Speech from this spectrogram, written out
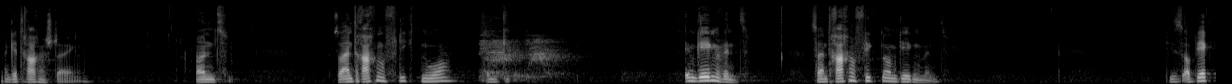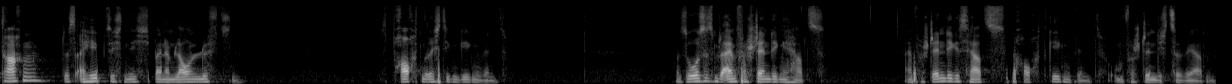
Man geht Drachensteigen. Und so ein Drachen fliegt nur im, im Gegenwind. So ein Drachen fliegt nur im Gegenwind. Dieses Objekt Drachen, das erhebt sich nicht bei einem lauen Lüften. Es braucht einen richtigen Gegenwind. Und so ist es mit einem verständigen Herz. Ein verständiges Herz braucht Gegenwind, um verständig zu werden.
